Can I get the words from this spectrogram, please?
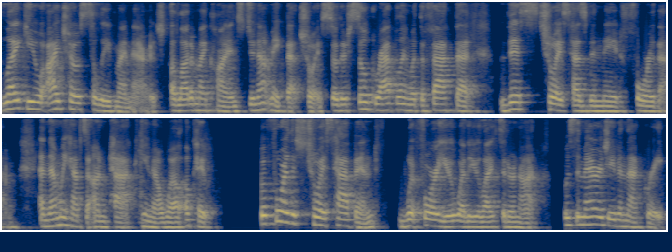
like you i chose to leave my marriage. A lot of my clients do not make that choice. So they're still grappling with the fact that this choice has been made for them. And then we have to unpack you know well okay before this choice happened for you whether you liked it or not was the marriage even that great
